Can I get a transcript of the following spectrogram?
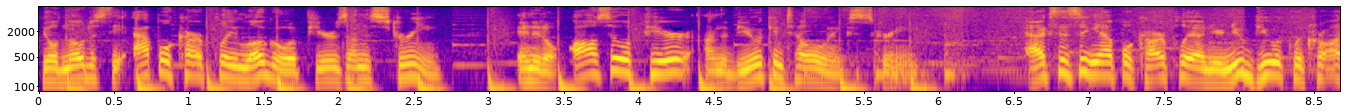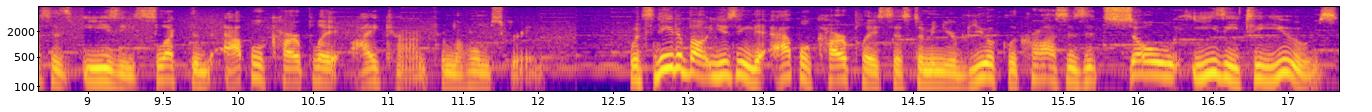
You'll notice the Apple CarPlay logo appears on the screen, and it'll also appear on the Buick IntelliLink screen. Accessing Apple CarPlay on your new Buick LaCrosse is easy. Select the Apple CarPlay icon from the home screen. What's neat about using the Apple CarPlay system in your Buick LaCrosse is it's so easy to use.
